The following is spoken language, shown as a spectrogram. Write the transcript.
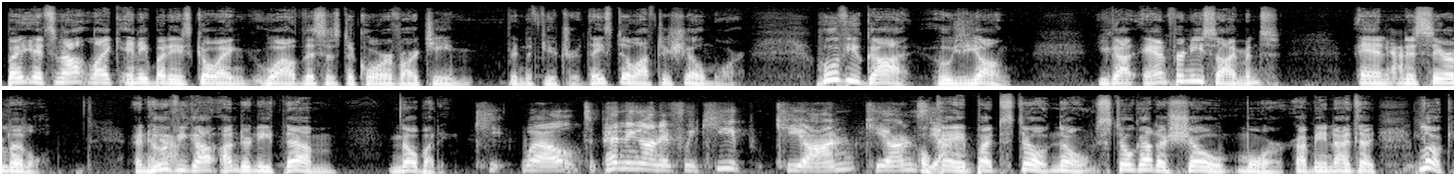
but it's not like anybody's going, "Well, this is the core of our team in the future." They still have to show more. Who have you got? Who's young? You got Anfernee Simons and Yeah. Nassir Little, and who have you got underneath them? Nobody. Ke- well, depending on if we keep Keon, Keon's young. Okay, young. but still, no, still got to show more. I mean, I said, look,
